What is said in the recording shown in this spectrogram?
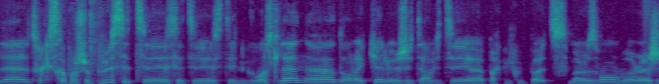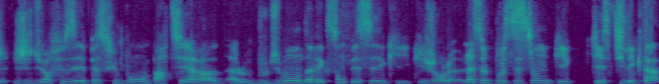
la- le truc qui se rapproche le plus, c'était c'était c'était une grosse LAN euh, dans laquelle j'étais invité euh, par quelques potes. Malheureusement, voilà, j'ai j'ai dû refuser parce que bon, partir à, à l'autre bout du monde avec son PC qui, qui est genre le- la seule possession qui, est- qui est stylée que t'as,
